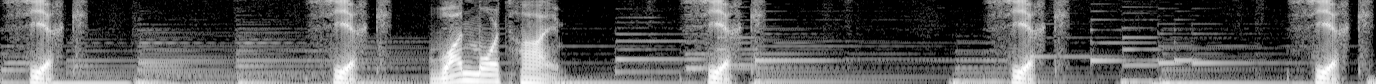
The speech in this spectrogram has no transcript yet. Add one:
Cirque. Cirque. One more time. Cirque. Cirque. Cirque.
